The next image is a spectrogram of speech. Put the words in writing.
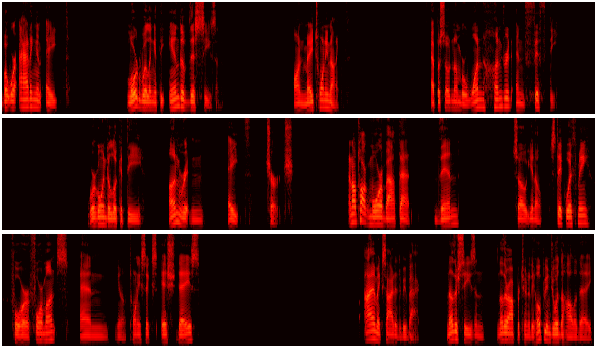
but we're adding an eighth. Lord willing, at the end of this season, on May 29th, episode number 150, we're going to look at the unwritten eighth church. And I'll talk more about that then. So, you know, stick with me for four months and, you know, 26 ish days I am excited to be back. Another season, another opportunity. Hope you enjoyed the holiday.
